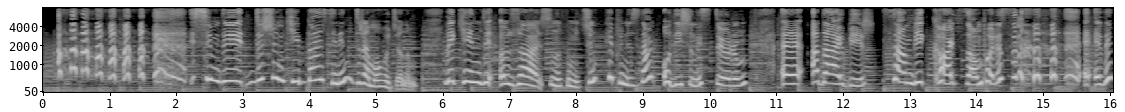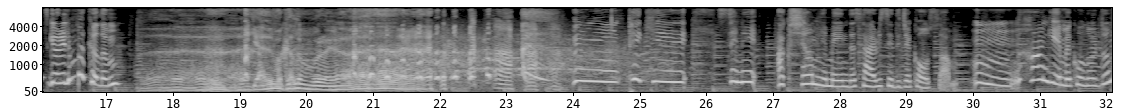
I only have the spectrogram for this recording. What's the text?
Şimdi düşün ki ben senin drama hocanım. Ve kendi özel sınıfım için hepinizden audition istiyorum. Ee, aday bir, sen bir kart zamparasın. e, evet görelim bakalım. Gel bakalım buraya. Hmm, peki seni akşam yemeğinde servis edecek olsam hmm, hangi yemek olurdun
